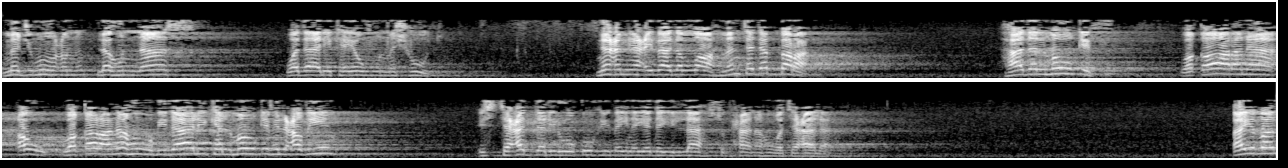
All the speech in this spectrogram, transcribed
مجموع له الناس وذلك يوم مشهود. نعم يا عباد الله من تدبر هذا الموقف وقارن أو وقرنه بذلك الموقف العظيم استعد للوقوف بين يدي الله سبحانه وتعالى. أيضا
